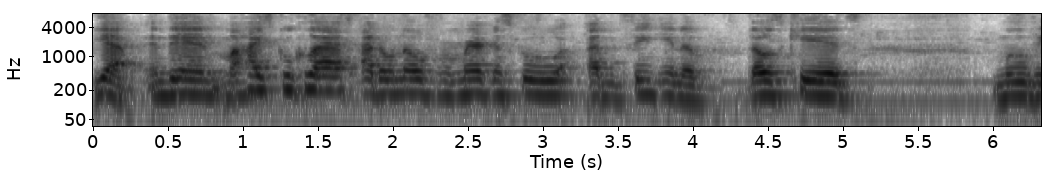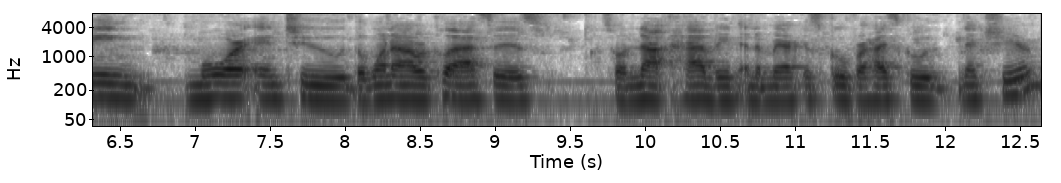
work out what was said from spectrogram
yeah, and then my high school class, I don't know from American school, I'm thinking of those kids moving more into the one hour classes. So not having an American school for high school next year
